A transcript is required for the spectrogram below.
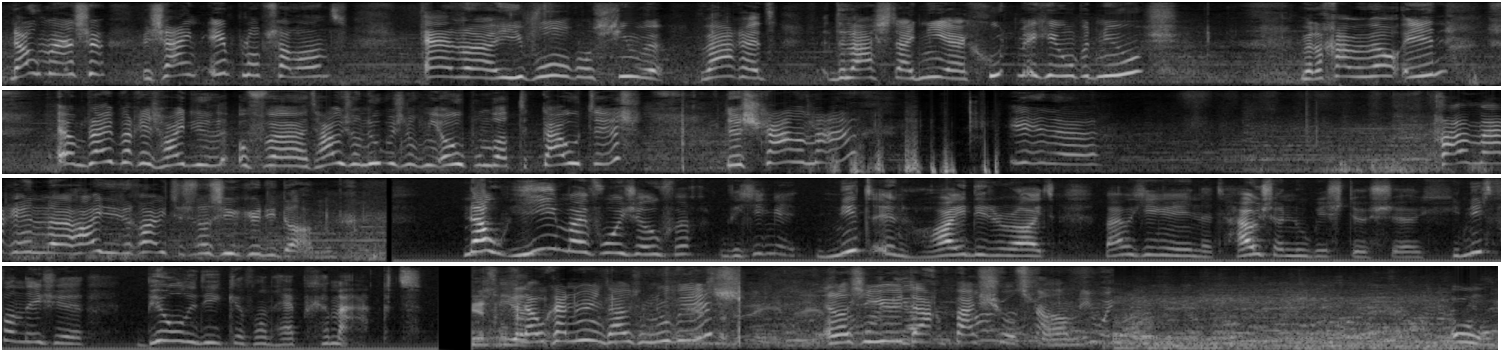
Nou mensen, we zijn in Plopsaland. En uh, hier voor ons zien we waar het de laatste tijd niet erg goed mee ging op het nieuws. Maar daar gaan we wel in. En blijkbaar is Heidi, of, uh, het huis van is nog niet open omdat het te koud is. Dus gaan we maar in... Uh, gaan we maar in Heidi de Ruiters, dan zie ik jullie dan. Nou, hier mijn voice-over. We gingen niet in Heidi the Ride, maar we gingen in het Huis Anubis. Dus uh, geniet van deze beelden die ik ervan heb gemaakt. Nou, we gaan nu in het Huis Anubis. En dan zien jullie daar een paar shots van. Oh mijn god.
